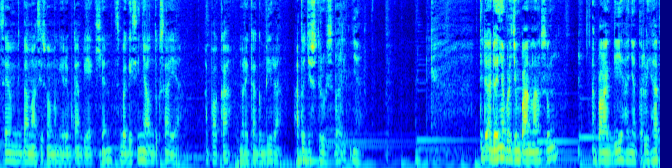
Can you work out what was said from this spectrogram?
Saya meminta mahasiswa mengirimkan reaction sebagai sinyal untuk saya apakah mereka gembira atau justru sebaliknya. Tidak adanya perjumpaan langsung, apalagi hanya terlihat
